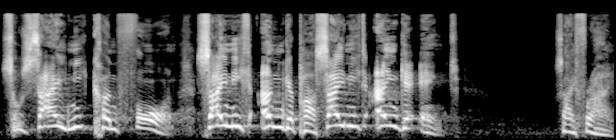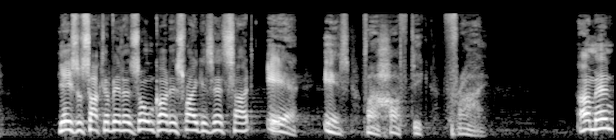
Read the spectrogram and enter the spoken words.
So sei nicht konform, sei nicht angepasst, sei nicht eingeengt, sei frei. Jesus sagte, wer der Sohn Gottes freigesetzt hat, er wahrhaftig frei. Amen.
